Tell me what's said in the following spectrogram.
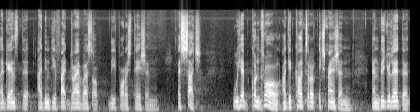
against the identified drivers of deforestation. As such, we have controlled agricultural expansion and regulated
